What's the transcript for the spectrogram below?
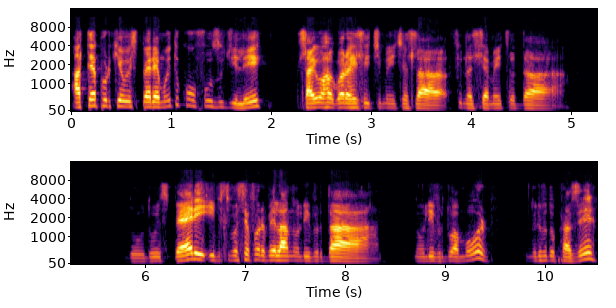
até porque o Espera é muito confuso de ler. Saiu agora recentemente esse financiamento da, do, do Espere, e se você for ver lá no livro, da, no livro do amor, no livro do prazer,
